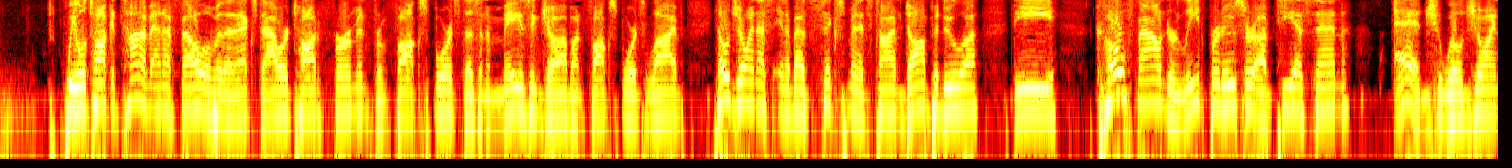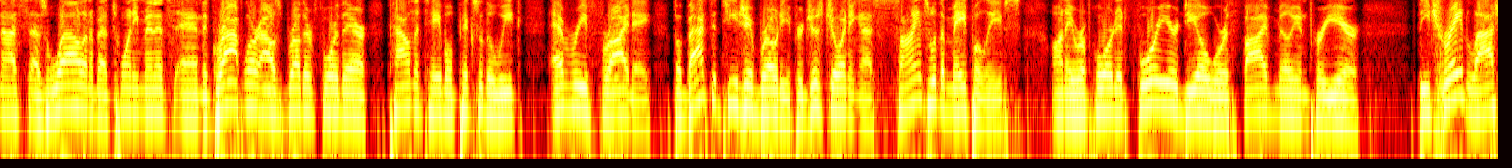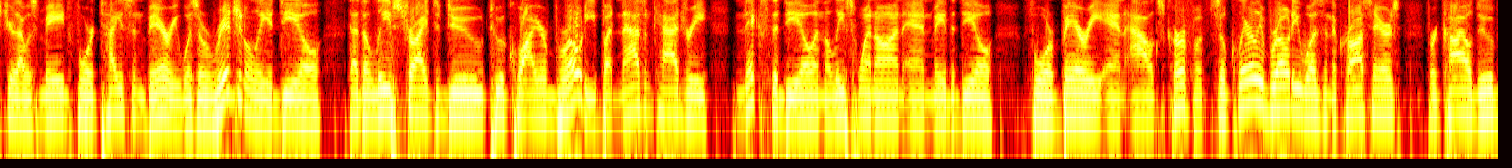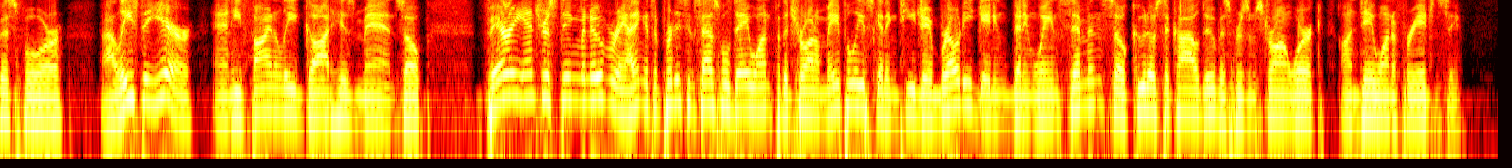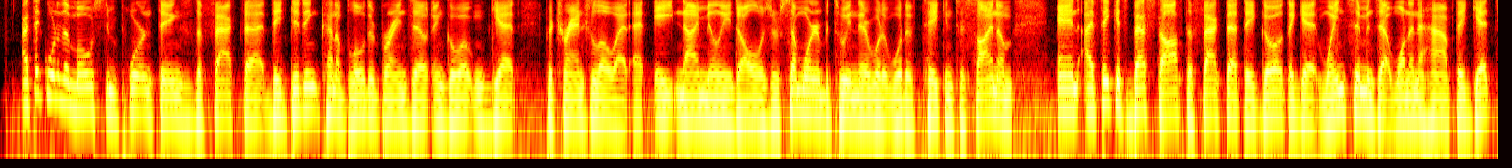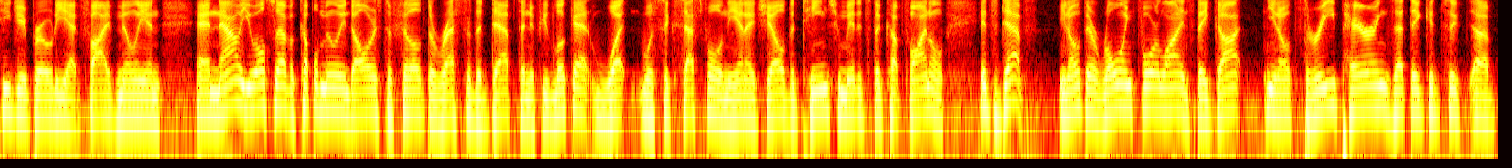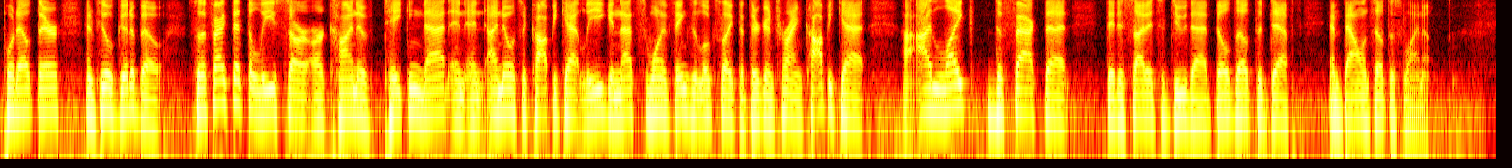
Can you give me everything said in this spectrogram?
We will talk a ton of NFL over the next hour. Todd Fuhrman from Fox Sports does an amazing job on Fox Sports Live. He'll join us in about six minutes' time. Dom Padula, the co-founder, lead producer of TSN Edge, will join us as well in about 20 minutes. And the Grappler, Al's brother, for their Pound the Table picks of the week every Friday. But back to TJ Brodie, if you're just joining us, signs with the Maple Leafs on a reported four-year deal worth 5 million per year. The trade last year that was made for Tyson Barrie was originally a deal that the Leafs tried to do to acquire Brodie, but Nazem Kadri nixed the deal, and the Leafs went on and made the deal for Barrie and Alex Kerfoot. So clearly Brodie was in the crosshairs for Kyle Dubas for at least a year, and he finally got his man. So very interesting maneuvering. I think it's a pretty successful day one for the Toronto Maple Leafs, getting TJ Brodie, getting getting Wayne Simmonds. So kudos to Kyle Dubas for some strong work on day one of free agency. I think one of the most important things is the fact that they didn't kind of blow their brains out and go out and get Pietrangelo at, at eight, nine million dollars or somewhere in between there what it would have taken to sign him. And I think it's best off the fact that they go out, they get Wayne Simmonds at one and a half, they get TJ Brodie at five million, and now you also have a couple million dollars to fill out the rest of the depth. And if you look at what was successful in the NHL, the teams who made it to the cup final, it's depth. You know, they're rolling four lines. They got, you know, three pairings that they could uh, put out there and feel good about. So the fact that the Leafs are, are kind of taking that, and, and I know it's a copycat league, and that's one of the things it looks like that they're going to try and copycat. I, I like the fact that they decided to do that, build out the depth, and balance out this lineup.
